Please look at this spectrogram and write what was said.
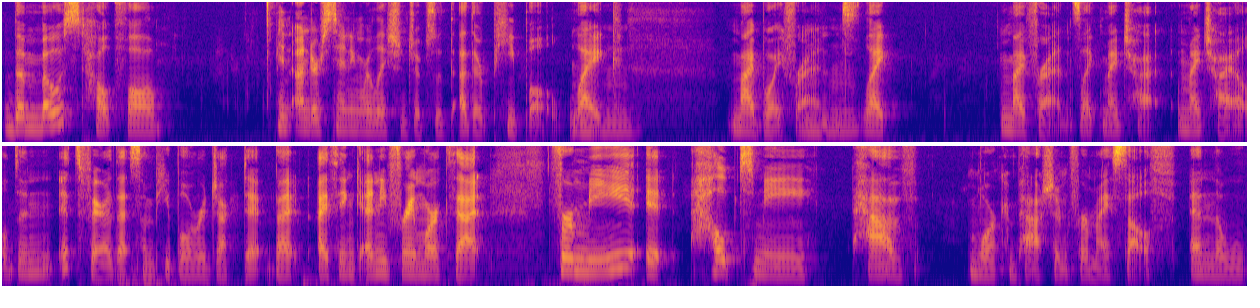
the most helpful in understanding relationships with other people, mm-hmm. like my boyfriend, mm-hmm. like my friends, like my chi- my child, and it's fair that some people reject it, but I think any framework that, for me, it helped me have more compassion for myself and the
